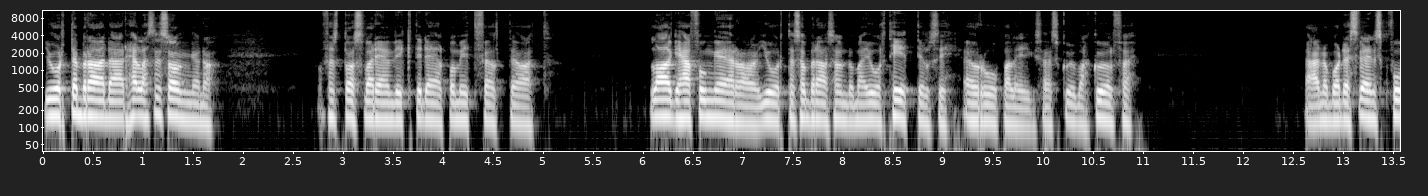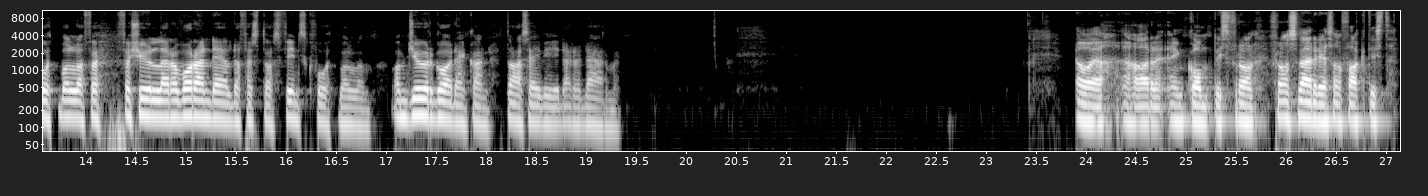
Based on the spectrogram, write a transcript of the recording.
gjort det bra där hela säsongen och, och förstås varit en viktig del på mittfältet och att laget har fungerat och gjort det så bra som de har gjort hittills i Europa League så det skulle vara kul för ja, både svensk fotboll och för, för Schüller och våran del då förstås finsk fotboll om, om Djurgården kan ta sig vidare där. Men Ja, jag har en kompis från, från Sverige som faktiskt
